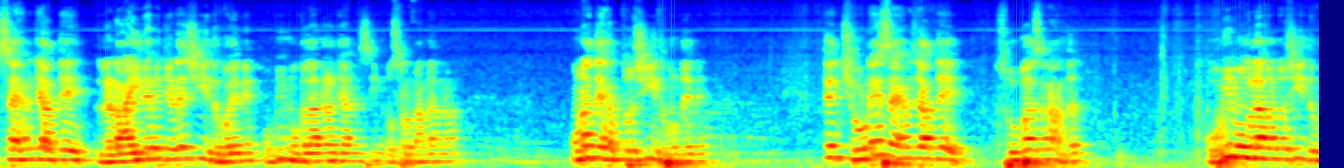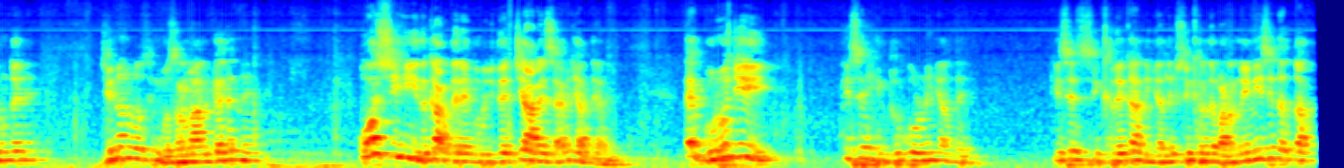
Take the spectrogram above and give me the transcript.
ਸਹਿਬਜ਼ਾਦੇ ਲੜਾਈ ਦੇ ਵਿੱਚ ਜਿਹੜੇ ਸ਼ਹੀਦ ਹੋਏ ਨੇ, ਉਹ ਵੀ ਮੁਗਲਾਂ ਨਾਲ ਜੰਗ ਸੀ, ਮੁਸਲਮਾਨਾਂ ਨਾਲ। ਉਹਨਾਂ ਦੇ ਹੱਥੋਂ ਸ਼ਹੀਦ ਹੁੰਦੇ ਨੇ। ਤੇ ਛੋਟੇ ਸਾਹਿਬਜ਼ਾਦੇ ਸੂਬਾ ਸਰਹੰਦ, ਉਹ ਵੀ ਮੁਗਲਾਂ ਵੱਲੋਂ ਸ਼ਹੀਦ ਹੁੰਦੇ ਨੇ, ਜਿਨ੍ਹਾਂ ਨੂੰ ਅਸੀਂ ਮੁਸਲਮਾਨ ਕਹਿ ਦਿੰਦੇ ਹਾਂ। ਉਹ ਸ਼ਹੀਦ ਕਰਦੇ ਨੇ ਗੁਰੂ ਜੀ ਦੇ ਚਾਰੇ ਸਾਹਿਬਜ਼ਾਦਿਆਂ ਨੂੰ। ਤੇ ਗੁਰੂ ਜੀ ਕਿਸੇ ਹਿੰਦੂ ਕੋਲ ਨਹੀਂ ਜਾਂਦੇ, ਕਿਸੇ ਸਿੱਖ ਦੇ ਘਰ ਨਹੀਂ ਜਾਂਦੇ ਸਿੱਖ ਨੇ ਵੜਨ ਨਹੀਂ ਸੀ ਦਿੱਤਾ,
